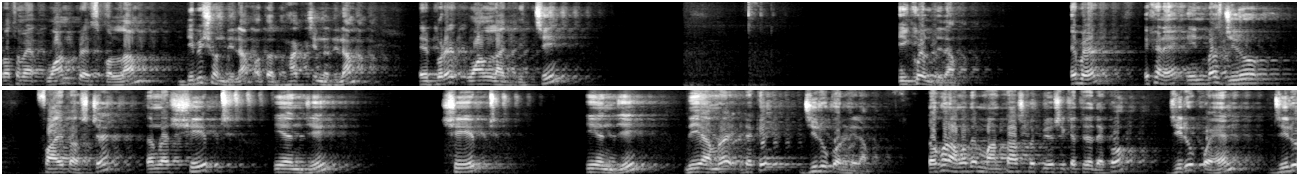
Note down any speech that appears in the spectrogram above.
প্রথমে ওয়ান প্রেস করলাম, ডিভিশন দিলাম, অর্থাৎ ভাগ চিহ্ন দিলাম। এরপরে ওয়ান লাখ দিচ্ছি। ইকুয়াল দিলাম। এবার এখানে ইনভার্স জিরো ফাইভ আসছে। আমরা শিফট ইএনজি শিফট ইএনজি দিয়ে আমরা এটাকে জিরো করে নিলাম। তখন আমাদের মানটা আসলো প্রিয় শিক্ষার্থীরা দেখো zero point zero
